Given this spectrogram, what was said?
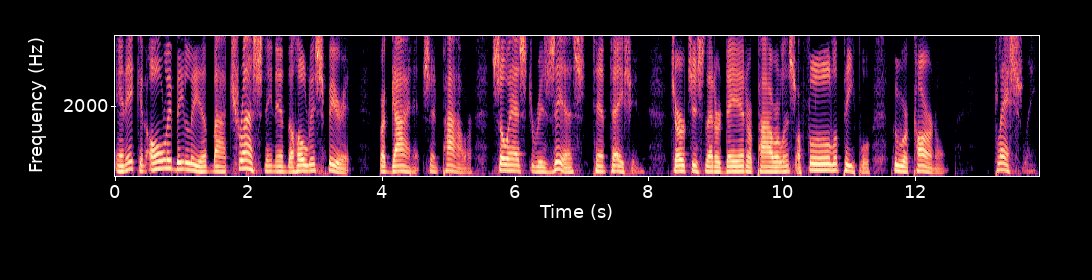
and it can only be lived by trusting in the Holy Spirit for guidance and power so as to resist temptation. Churches that are dead or powerless are full of people who are carnal, fleshly,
